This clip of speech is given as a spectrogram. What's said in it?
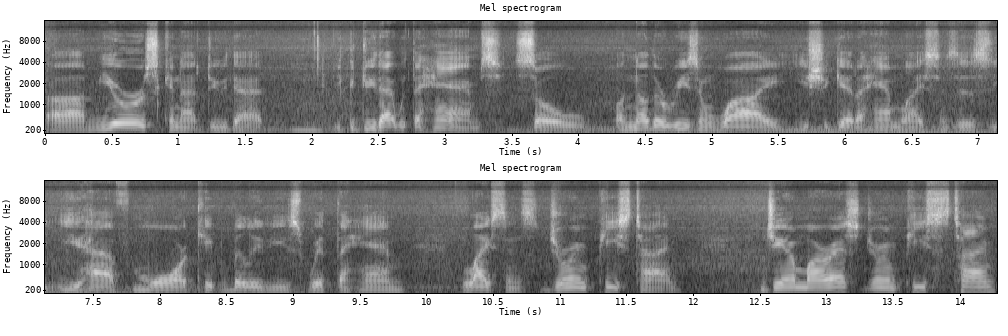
Uh, MURS cannot do that. You could do that with the hams. So another reason why you should get a ham license is you have more capabilities with the ham license. During peacetime, GMRS during peacetime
